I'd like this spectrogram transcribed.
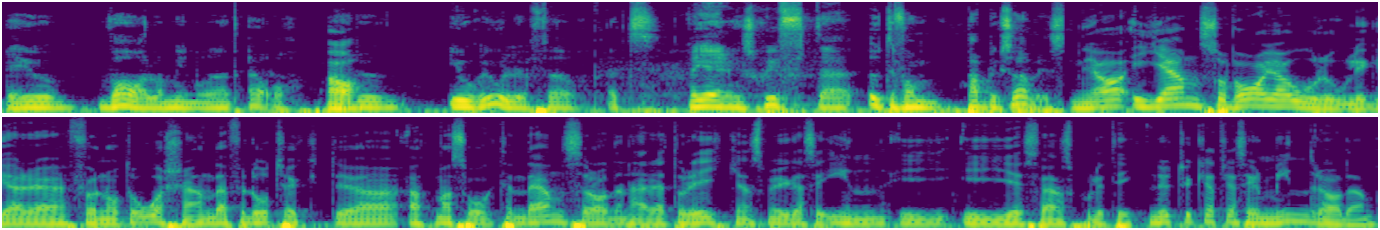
Det är ju val om mindre än ett år. Ja. Du orolig för ett regeringsskifte utifrån public service? Ja, igen så var jag oroligare för något år sedan. Därför då tyckte jag att man såg tendenser av den här retoriken smyga sig in i, i svensk politik. Nu tycker jag att jag ser mindre av den.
